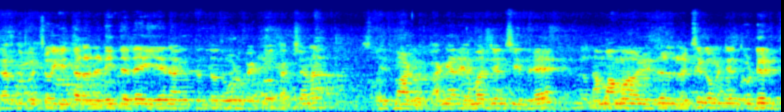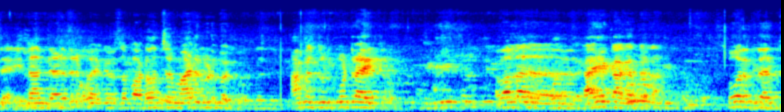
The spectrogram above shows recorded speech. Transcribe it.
ಕರೆದು ಬಿಟ್ಟು ಈ ತರ ನಡೀತದೆ ಏನಾಗುತ್ತೆ ಅಂತ ನೋಡಬೇಕು. ತಕ್ಷಣ ಇದು ಮಾಡಬೇಕು. ಹಂಗಾರೆ ಎಮರ್ಜೆನ್ಸಿ ಇದ್ರೆ ನಮ್ಮ ಅಮ್ಮ ಇದ್ರಲ್ಲಿ ರಕ್ಷಾ ಕಮಿಟಿ ದುಡ್ಡು ಇರುತ್ತೆ. ಇಲ್ಲ ಅಂತ ಹೇಳಿದ್ರೆ ನೀವು ಸ್ವಲ್ಪ ಅಡ್ವಾನ್ಸ್ ಮಾಡಿ ಬಿಡ್ಬೇಕು. ಆಮೇಲೆ ದುಡ್ಡು ಕೊಟ್ಟರೆ ಆಯಿತು. ಅವೆಲ್ಲ ಕಾಯಕ್ಕಾಗತ್ತಲ್ಲ. ತೋರುತ್ತೆ ಅಂತ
